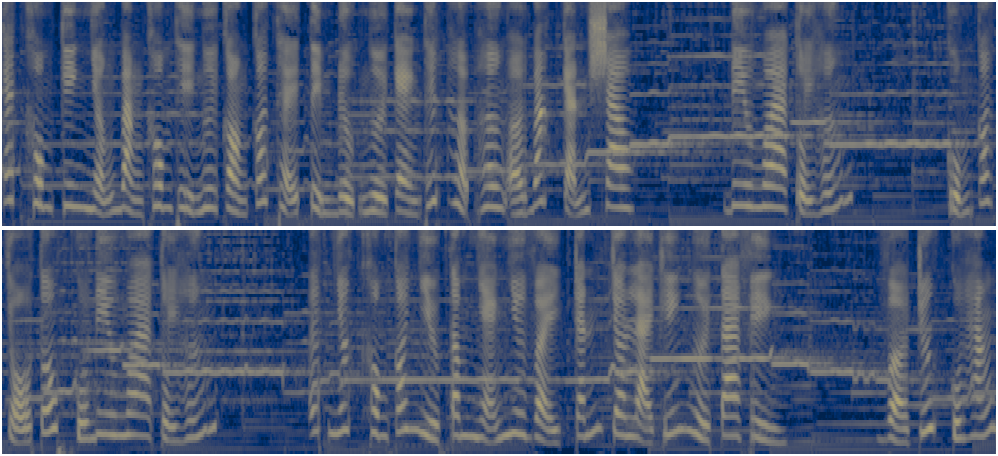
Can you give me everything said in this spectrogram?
cách không kiên nhẫn bằng không thì ngươi còn có thể tìm được người càng thích hợp hơn ở Bắc Cảnh sao? Điêu ngoa tùy hứng. Cũng có chỗ tốt của điêu ngoa tùy hứng. Ít nhất không có nhiều tâm nhãn như vậy, Tránh cho lại khiến người ta phiền. Vợ trước của hắn,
